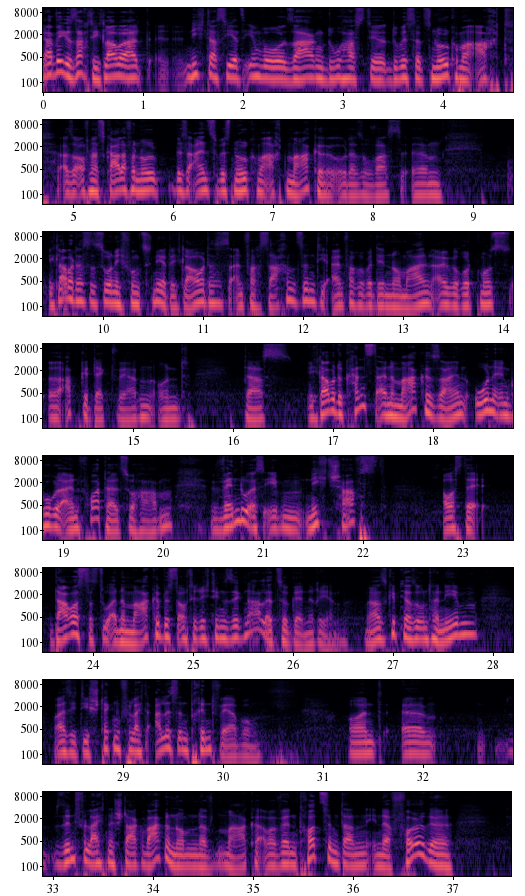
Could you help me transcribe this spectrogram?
Ja, wie gesagt, ich glaube halt nicht, dass sie jetzt irgendwo sagen, du hast dir, du bist jetzt 0,8, also auf einer Skala von 0 bis 1, du bist 0,8 Marke oder sowas. Ähm, ich glaube, dass es so nicht funktioniert. Ich glaube, dass es einfach Sachen sind, die einfach über den normalen Algorithmus äh, abgedeckt werden und dass ich glaube, du kannst eine Marke sein, ohne in Google einen Vorteil zu haben, wenn du es eben nicht schaffst, aus der daraus, dass du eine Marke bist, auch die richtigen Signale zu generieren. Na, es gibt ja so Unternehmen, weiß ich, die stecken vielleicht alles in Printwerbung und ähm, sind vielleicht eine stark wahrgenommene Marke, aber wenn trotzdem dann in der Folge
